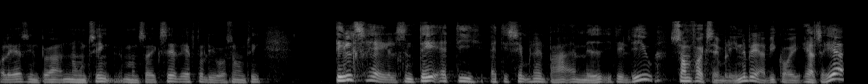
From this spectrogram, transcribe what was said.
at lære sine børn nogle ting, man så ikke selv efterlever sådan nogle ting deltagelsen, det at de, at de simpelthen bare er med i det liv, som for eksempel indebærer, at vi går i, altså her,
